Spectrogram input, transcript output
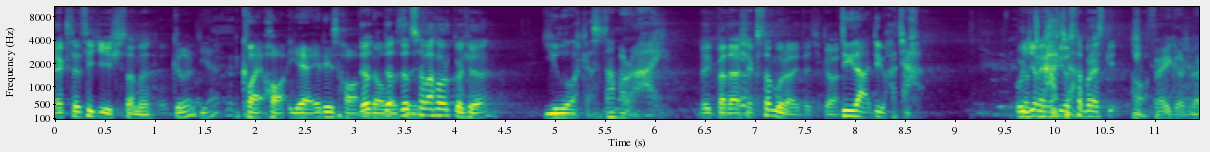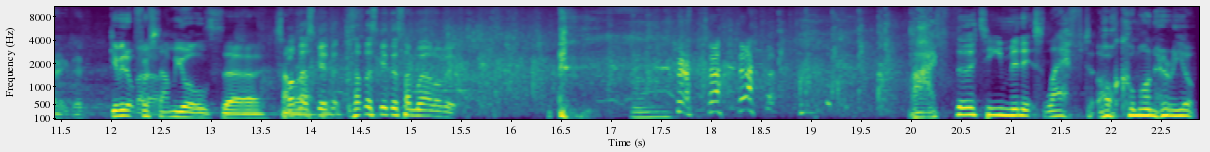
Jak se cítíš, Same? Good, yeah. Quite hot. Yeah, it is hot Do, with all do, docela horko, že? You look like a samurai. Vypadáš jak samuraj teďka. Do that, do hacha. Udělej taky to samurajský. Oh, very good, very good. Give it up for. Samuel's uh, samurai. Zatleskejte, zatleskejte Samuelovi. I have 13 minutes left. Oh, come on, hurry up.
